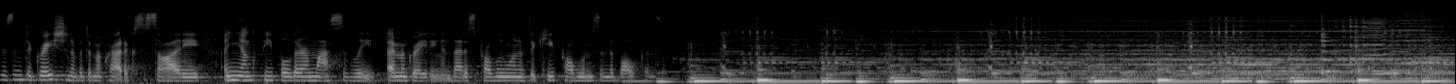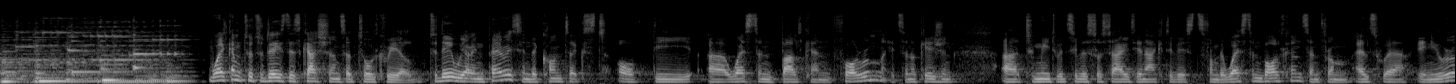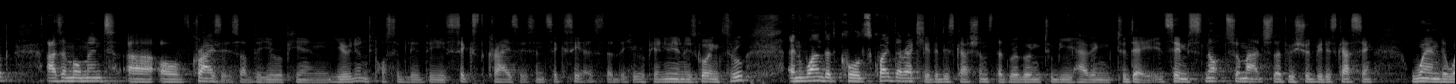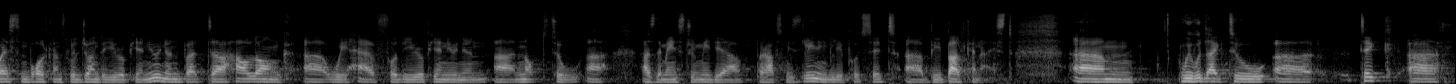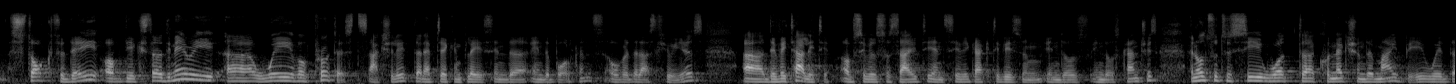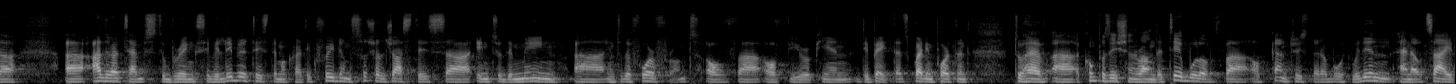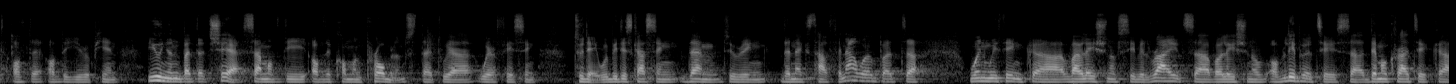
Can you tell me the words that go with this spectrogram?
disintegration of a democratic society and young people that are massively emigrating and that is probably one of the key problems in the Balkans. Welcome to today's discussions at Talk Real. Today we are in Paris in the context of the uh, Western Balkan Forum. It's an occasion uh, to meet with civil society and activists from the Western Balkans and from elsewhere in Europe as a moment uh, of crisis of the European Union, possibly the sixth crisis in six years that the European Union is going through, and one that calls quite directly the discussions that we're going to be having today. It seems not so much that we should be discussing when the Western Balkans will join the European Union, but uh, how long uh, we have for the European Union uh, not to, uh, as the mainstream media perhaps misleadingly puts it, uh, be Balkanized. Um, we would like to uh, take uh, stock today of the extraordinary uh, wave of protests, actually, that have taken place in the, in the Balkans over the last few years, uh, the vitality of civil society and civic activism in those, in those countries, and also to see what uh, connection there might be with uh, other attempts to bring civil liberties, democratic freedom, social justice uh, into the main, uh, into the forefront of, uh, of European debate. That's quite important to have uh, a composition around the table of, uh, of countries that are both within and outside of the, of the European Union, but that share some of the, of the common problems that we are, we are facing today. We'll be discussing them during the next half an hour, but when we think violation of civil rights, violation of, of liberties, democratic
